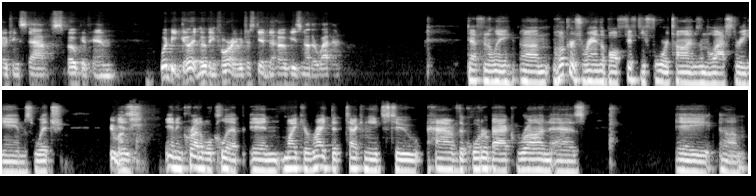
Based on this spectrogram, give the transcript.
coaching staff spoke of him, would be good moving forward. It would just give the Hokies another weapon. Definitely. Um, Hookers ran the ball 54 times in the last three games, which is an incredible clip. And Mike, you're right that Tech needs to have the quarterback run as a um,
